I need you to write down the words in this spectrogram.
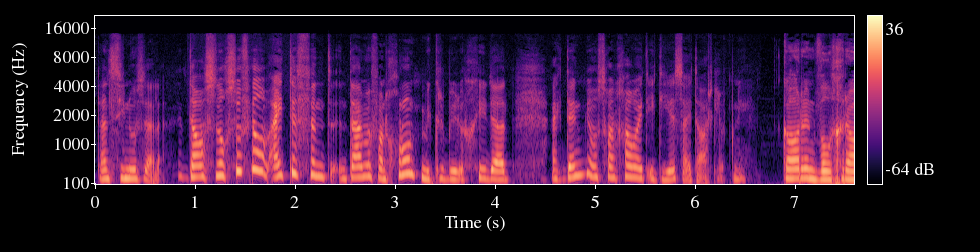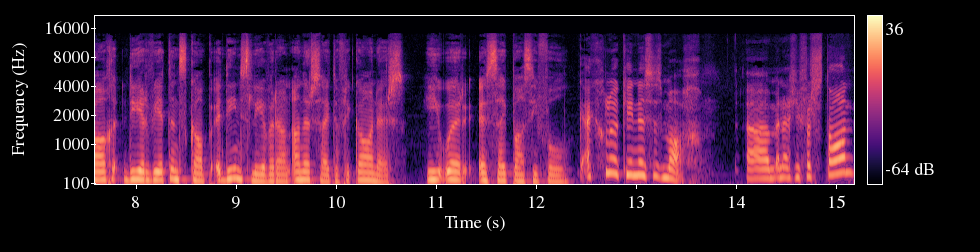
Dan sien ons hulle. Daar's nog soveel om uit te vind in terme van grondmikrobiologie dat ek dink nie ons gaan gou uit idees uithardloop nie. Karen wil graag deur wetenskap 'n diens lewer aan ander Suid-Afrikaners. Hieroor is sy passievol. Ek glo kennis is mag. Ehm um, en as jy verstaan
